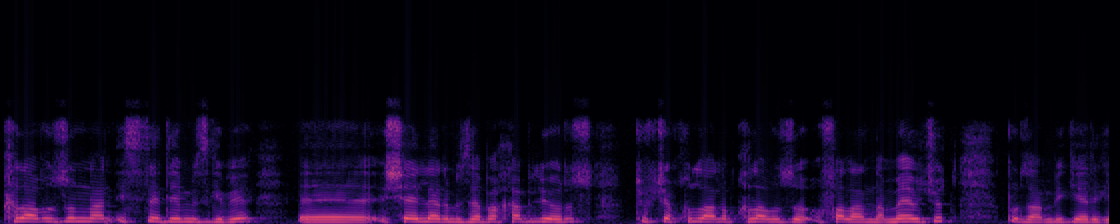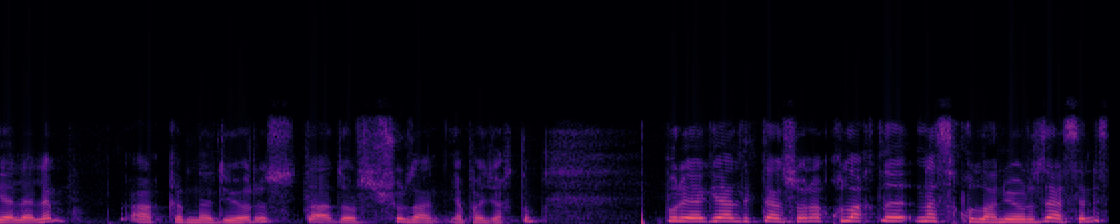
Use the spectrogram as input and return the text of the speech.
kılavuzundan istediğimiz gibi e, şeylerimize bakabiliyoruz. Türkçe kullanım kılavuzu falan da mevcut. Buradan bir geri gelelim. Hakkında diyoruz. Daha doğrusu şuradan yapacaktım. Buraya geldikten sonra kulaklığı nasıl kullanıyoruz derseniz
